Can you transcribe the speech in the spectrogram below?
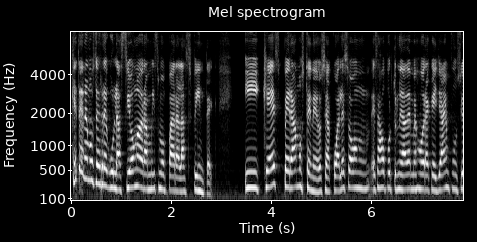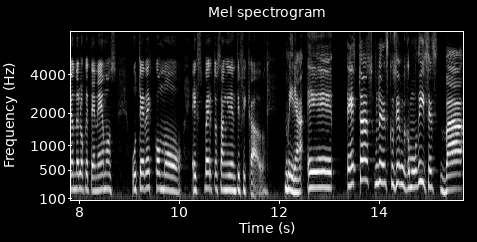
¿qué tenemos de regulación ahora mismo para las fintech? ¿Y qué esperamos tener? O sea, ¿cuáles son esas oportunidades de mejora que ya en función de lo que tenemos ustedes como expertos han identificado? Mira, eh, esta es una discusión que, como dices, va,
